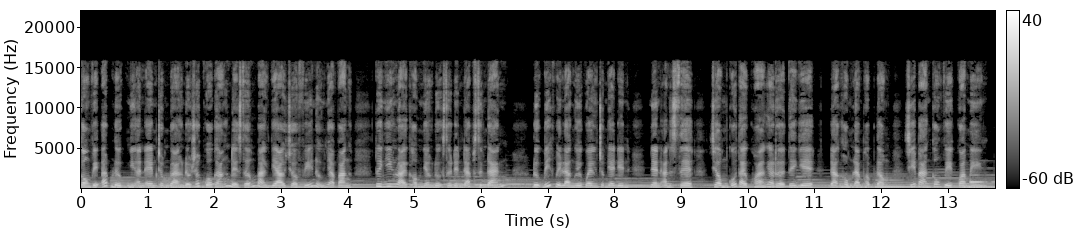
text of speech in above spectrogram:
Công việc áp lực nhưng anh em trong đoàn đều rất cố gắng để sớm bàn giao cho phía nữ nhà văn, tuy nhiên lại không nhận được sự đền đáp xứng đáng. Được biết vì là người quen trong gia đình nên anh C, chồng của tài khoản RTG, đã không làm hợp đồng, chỉ bàn công việc qua miệng.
